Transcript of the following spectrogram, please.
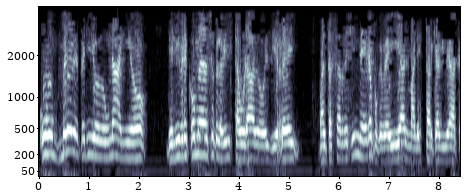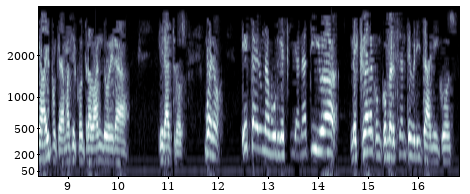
un breve periodo, un año, de libre comercio que lo había instaurado el virrey Baltasar de Cisneros porque veía el malestar que había acá y porque además el contrabando era, era atroz. Bueno, esta era una burguesía nativa mezclada con comerciantes británicos.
